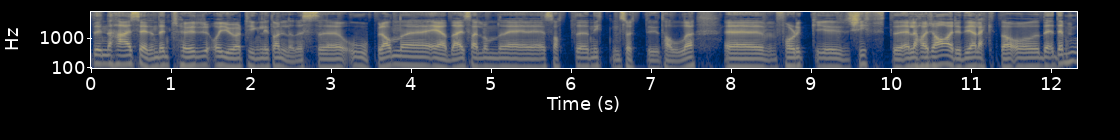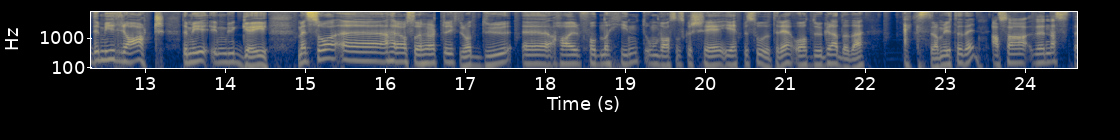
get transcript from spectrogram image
denne serien den tør å gjøre ting litt annerledes. Eh, operaen eh, er der, selv om det er satt eh, 1970-tallet. Eh, folk eh, skifter eller har rare dialekter, og det, det, det er mye rart. Det er mye, mye gøy. Men så eh, har jeg også hørt rykter om at du eh, har fått noe hint om hva som skal skje i episode tre, og at du gleder deg ekstra mye til den. Altså, Den neste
